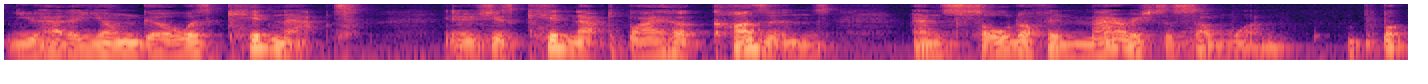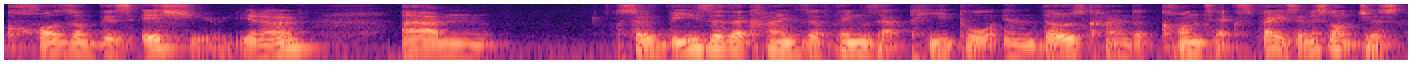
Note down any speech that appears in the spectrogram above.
you had a young girl was kidnapped. You know, she's kidnapped by her cousins and sold off in marriage to someone because of this issue. You know. Um, so these are the kinds of things that people in those kind of contexts face, and it's not just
